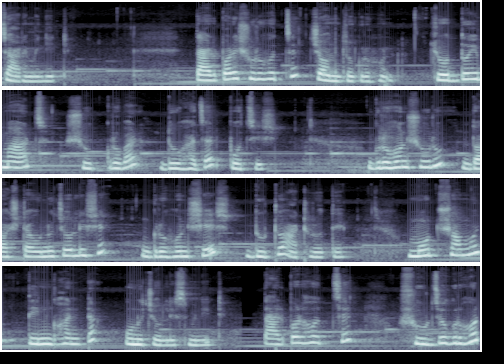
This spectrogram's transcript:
চার মিনিট। তারপরে শুরু হচ্ছে চন্দ্রগ্রহণ, চোদ্দোই মার্চ, শুক্রবার দু হাজার পঁচিশ। গ্রহণ শুরু দশটা উনচল্লিশে, গ্রহণ শেষ দুটো আঠেরোতে। মোট সময় তিন ঘণ্টা উনচল্লিশ মিনিট। তারপর হচ্ছে সূর্যগ্রহণ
